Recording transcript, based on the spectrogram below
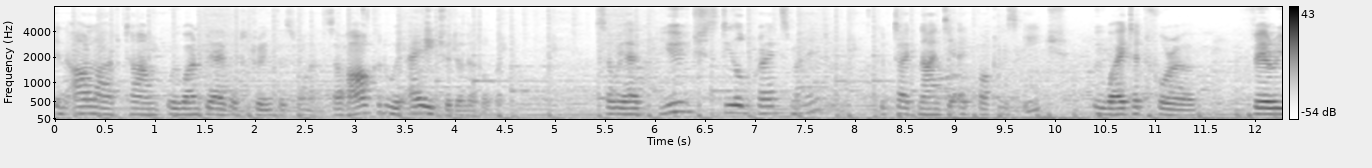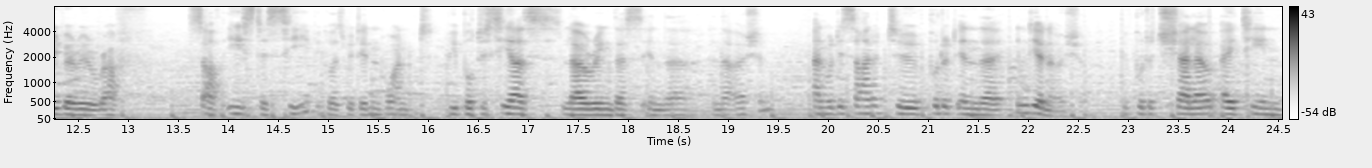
in our lifetime we won't be able to drink this wine. So how could we age it a little bit? So we had huge steel crates made. Could take 98 bottles each. We waited for a very, very rough southeaster sea because we didn't want people to see us lowering this in the, in the ocean. And we decided to put it in the Indian Ocean. We put it shallow, 18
